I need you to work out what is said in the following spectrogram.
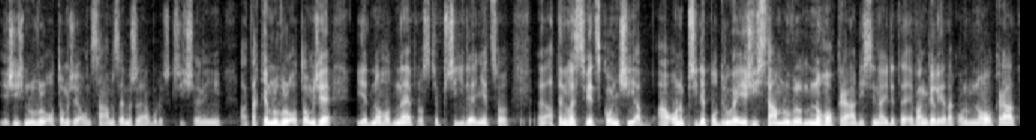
Ježíš mluvil o tom, že on sám zemře a bude vzkříšený, ale také mluvil o tom, že jednoho dne prostě přijde něco eh, a tenhle svět skončí a, a on přijde po druhé. Ježíš sám mluvil mnohokrát, když si najdete evangelia, tak on mnohokrát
